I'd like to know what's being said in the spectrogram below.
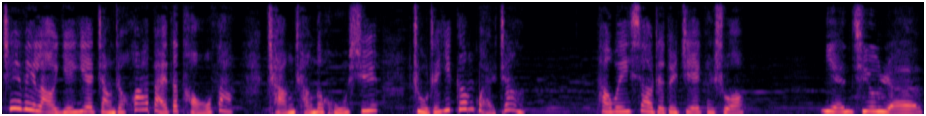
这位老爷爷长着花白的头发，长长的胡须，拄着一根拐杖。他微笑着对杰克说：“年轻人。”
